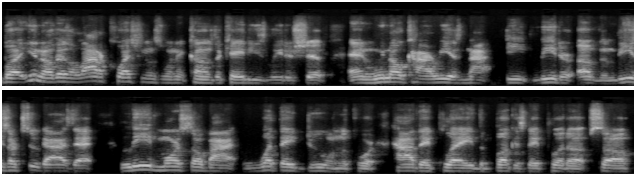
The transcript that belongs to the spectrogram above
but you know, there's a lot of questions when it comes to KD's leadership, and we know Kyrie is not the leader of them. These are two guys that lead more so by what they do on the court, how they play, the buckets they put up. So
